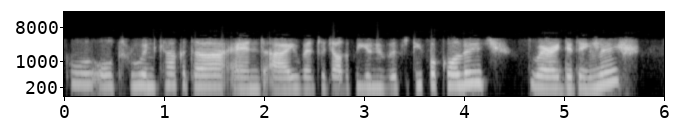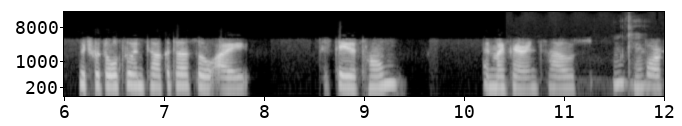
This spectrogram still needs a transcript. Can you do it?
school all through in Calcutta, and I went to Jadavpur University for college, where I did English, which was also in Calcutta. So I stayed at home in my parents' house Okay. for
